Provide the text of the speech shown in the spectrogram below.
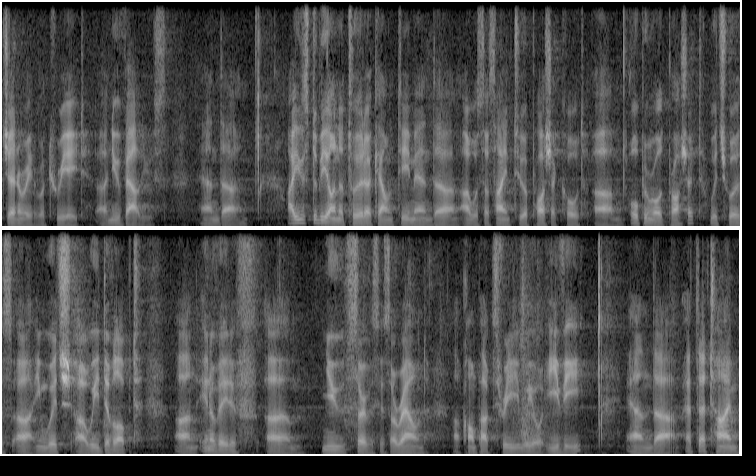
generate or create uh, new values. And uh, I used to be on a Toyota account team, and uh, I was assigned to a project called um, Open Road Project, which was in which we developed um, innovative um, new services around a compact three-wheel EV. And at that time,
